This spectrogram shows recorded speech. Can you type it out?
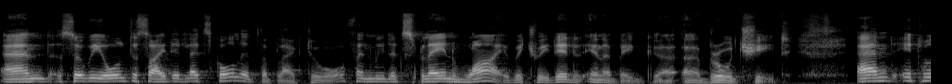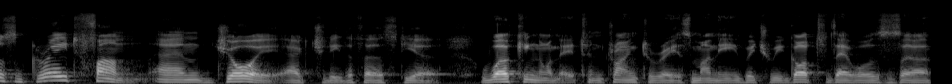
And so we all decided, let's call it the Black Dwarf, and we'll explain why, which we did in a big uh, uh, broadsheet. And it was great fun and joy, actually, the first year, working on it and trying to raise money, which we got. There was uh,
